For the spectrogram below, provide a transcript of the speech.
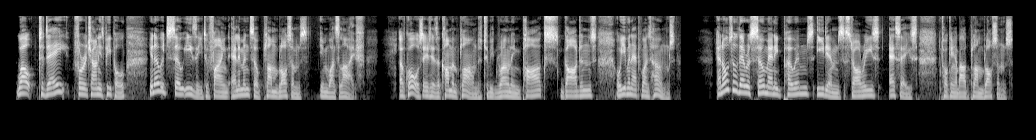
Well, today, for a Chinese people, you know, it's so easy to find elements of plum blossoms in one's life. Of course, it is a common plant to be grown in parks, gardens, or even at one's homes. And also, there are so many poems, idioms, stories, essays talking about plum blossoms.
